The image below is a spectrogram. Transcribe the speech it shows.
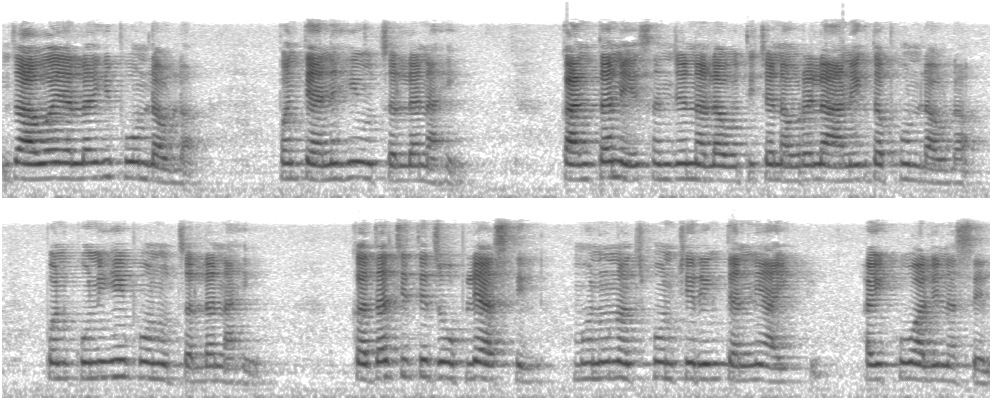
जावयालाही फोन लावला पण त्यानेही उचलला नाही. कांताने संजनाला व तिच्या नवऱ्याला अनेकदा फोन लावला पण कुणीही फोन उचलला नाही. कदाचित ते झोपले असतील म्हणूनच फोनची रिंग त्यांनी ऐकली ऐकू आली नसेल.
